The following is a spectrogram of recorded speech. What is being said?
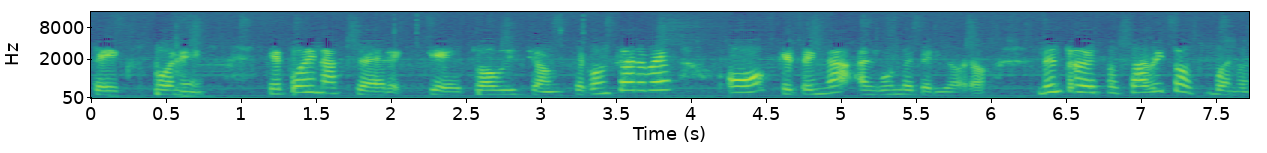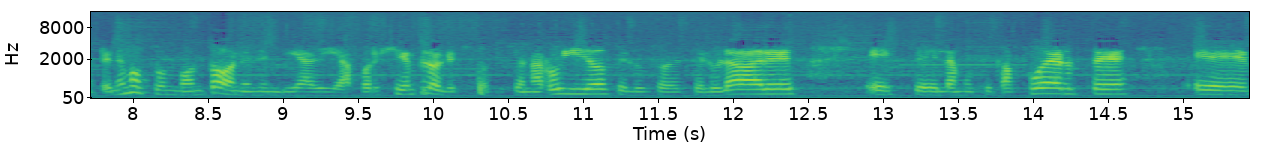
te expones, que pueden hacer que tu audición se conserve o que tenga algún deterioro. Dentro de esos hábitos, bueno, tenemos un montón en el día a día. Por ejemplo, la exposición a ruidos, el uso de celulares, este, la música fuerte, eh,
